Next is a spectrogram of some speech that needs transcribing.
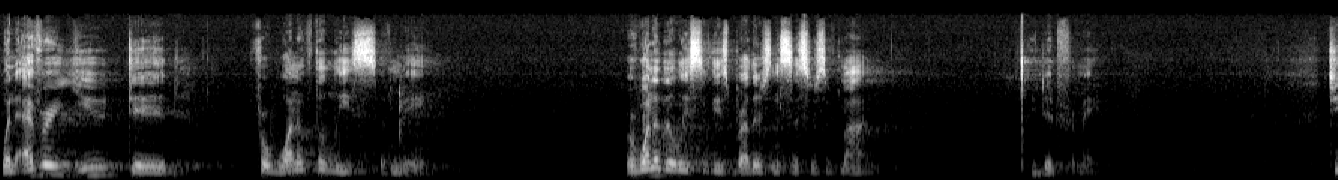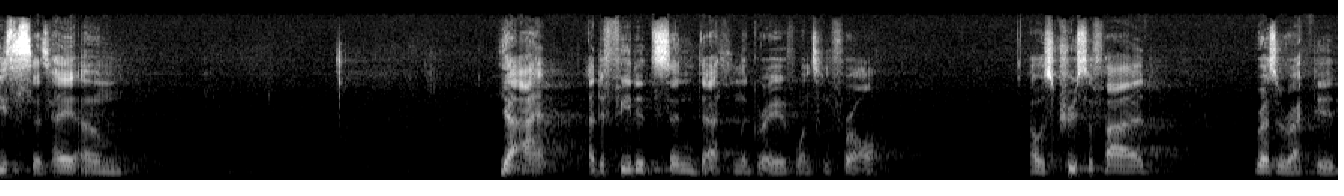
whenever you did for one of the least of me, or one of the least of these brothers and sisters of mine, you did for me. Jesus says, Hey, um, yeah, I, I defeated sin, death, and the grave once and for all. I was crucified, resurrected,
